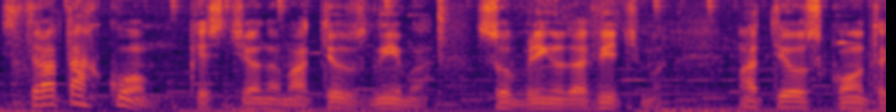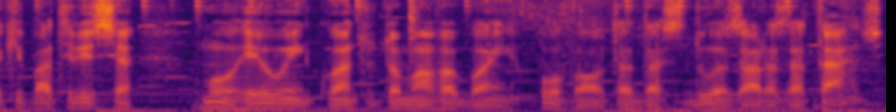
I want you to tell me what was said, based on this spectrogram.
Se tratar como? Questiona Matheus Lima, sobrinho da vítima. Matheus conta que Patrícia morreu enquanto tomava banho, por volta das duas horas da tarde.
